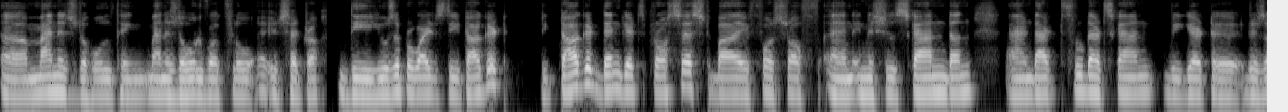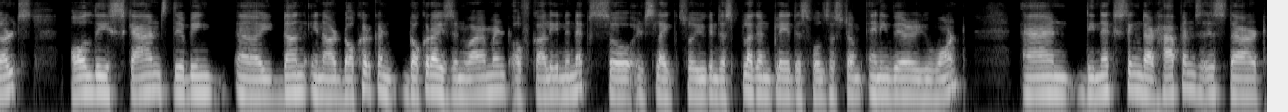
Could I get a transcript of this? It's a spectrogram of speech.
uh, manage the whole thing, manage the whole workflow, etc. The user provides the target the target then gets processed by first off an initial scan done, and that through that scan we get uh, results. All these scans they're being uh, done in our Docker Dockerized environment of Kali Linux. So it's like so you can just plug and play this whole system anywhere you want. And the next thing that happens is that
